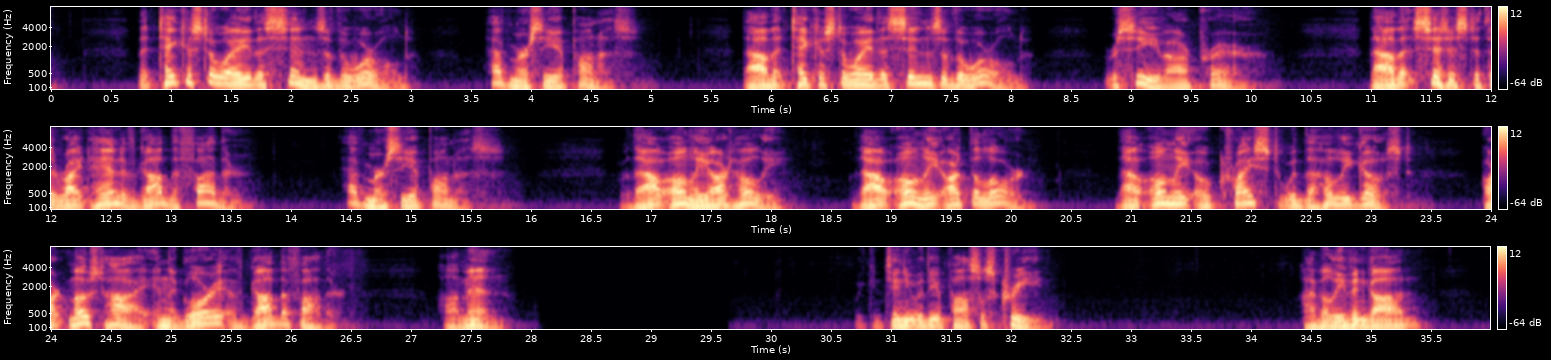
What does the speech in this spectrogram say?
that takest away the sins of the world, have mercy upon us. Thou that takest away the sins of the world, receive our prayer. Thou that sittest at the right hand of God the Father, have mercy upon us. For thou only art holy, thou only art the Lord, thou only, O Christ, with the Holy Ghost, art most high in the glory of God the Father. Amen. We continue with the Apostles' Creed. I believe in God,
